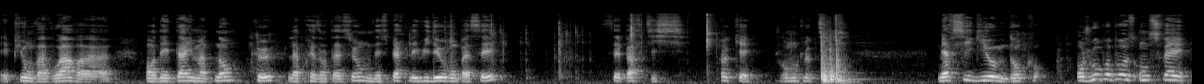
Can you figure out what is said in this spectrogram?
Et puis on va voir euh, en détail maintenant que la présentation. On espère que les vidéos vont passer. C'est parti. Ok, je remonte l'optique. Merci Guillaume. Donc, je vous propose, on se fait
